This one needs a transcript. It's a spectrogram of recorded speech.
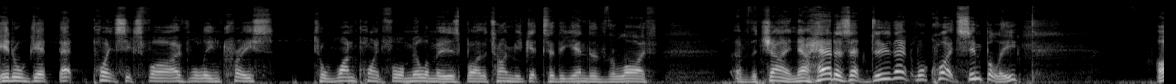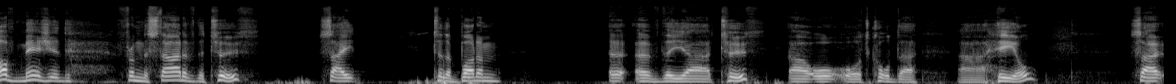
it'll get that 0.65 will increase to 1.4 millimeters by the time you get to the end of the life of the chain. Now, how does that do that? Well, quite simply, I've measured from the start of the tooth, say, to the bottom uh, of the uh, tooth, uh, or, or, it's called the uh, heel. So,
